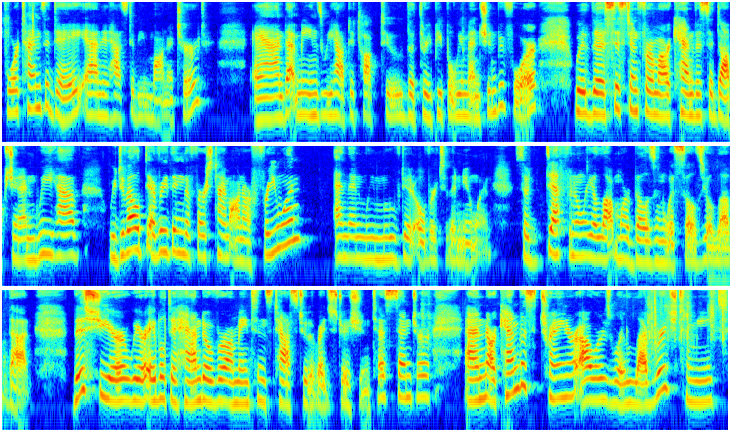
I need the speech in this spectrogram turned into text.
four times a day and it has to be monitored. And that means we have to talk to the three people we mentioned before with the assistant from our Canvas adoption. And we have, we developed everything the first time on our free one and then we moved it over to the new one. So definitely a lot more bells and whistles. You'll love that. This year, we are able to hand over our maintenance tasks to the Registration Test Center, and our Canvas trainer hours were leveraged to meet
